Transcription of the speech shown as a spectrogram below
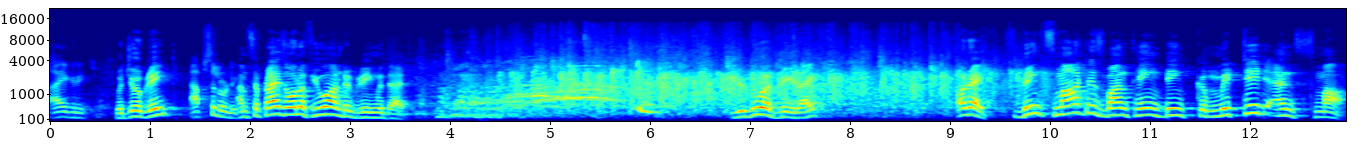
I agree. Would you agree? Absolutely. I'm surprised all of you aren't agreeing with that. you do agree, right? All right. Being smart is one thing, being committed and smart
